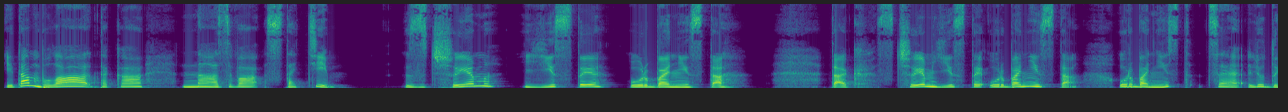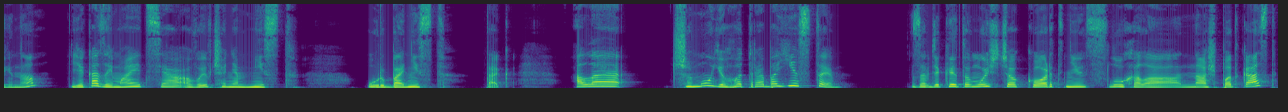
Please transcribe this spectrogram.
І там була така назва статті: З чим їсти урбаніста? Так, з чим їсти урбаніста? Урбаніст це людина, яка займається вивченням міст. Урбаніст. Так. Але чому його треба їсти? Завдяки тому, що Кортні слухала наш подкаст,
